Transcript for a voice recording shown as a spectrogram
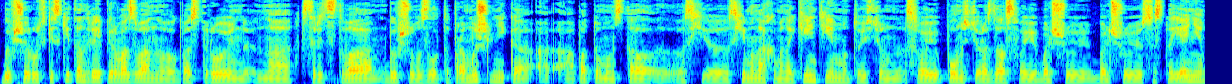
бывший русский скит Андрея Первозванного, построен на средства бывшего золотопромышленника, а, а потом он стал э, схемонахом Иннокентием, то есть он свое, полностью раздал свое большое, большое состояние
